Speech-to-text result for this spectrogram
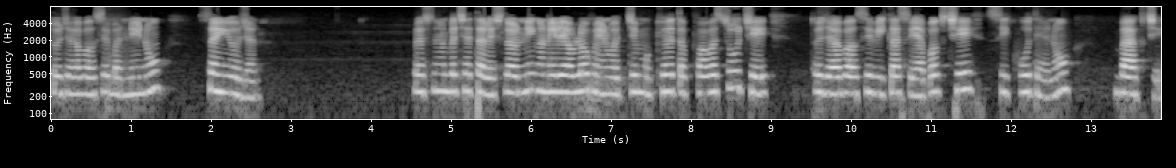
તો જવાબ આવશે બંનેનું સંયોજન. પ્રશ્ન નંબર છેતાલીસ લર્નિંગ અને ડેવલપમેન્ટ વચ્ચે મુખ્ય તફાવત શું છે? તો જવાબ આવશે વિકાસ વ્યાપક છે, શીખવું તેનો ભાગ છે.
